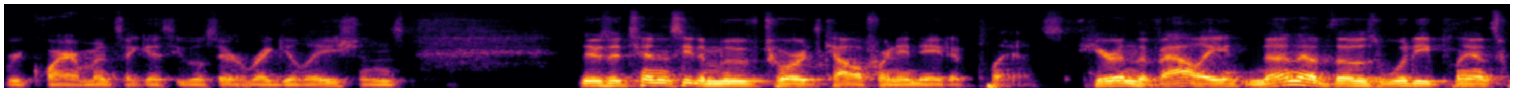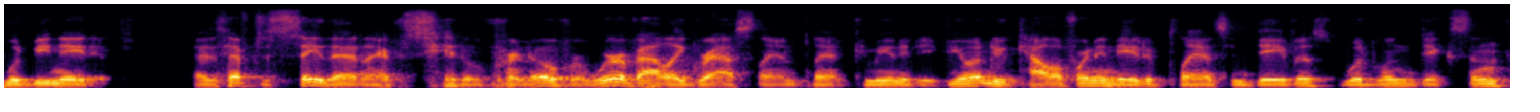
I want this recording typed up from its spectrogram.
requirements, I guess you will say, or regulations, there's a tendency to move towards California native plants. Here in the valley, none of those woody plants would be native. I just have to say that, and I have to say it over and over. We're a valley grassland plant community. If you want to do California native plants in Davis, Woodland, Dixon,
